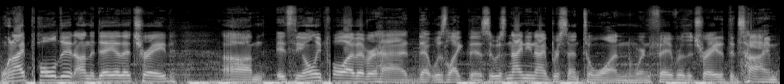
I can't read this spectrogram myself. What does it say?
when I pulled it on the day of the trade, um, it's the only poll I've ever had that was like this. It was 99% to one. We're in favor of the trade at the time.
